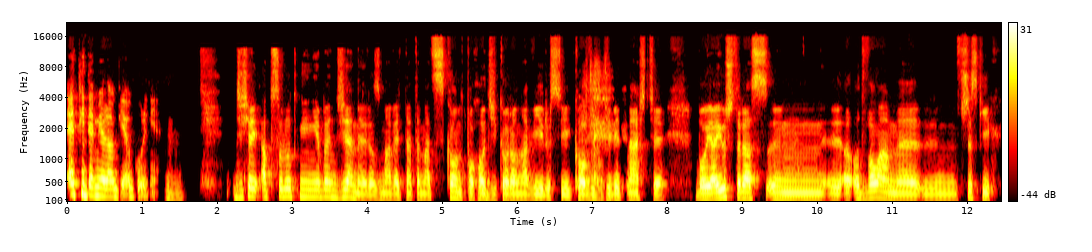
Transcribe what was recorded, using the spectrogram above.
epidemiologię ogólnie. Dzisiaj absolutnie nie będziemy rozmawiać na temat skąd pochodzi koronawirus i COVID-19, bo ja już teraz odwołam um, wszystkich,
